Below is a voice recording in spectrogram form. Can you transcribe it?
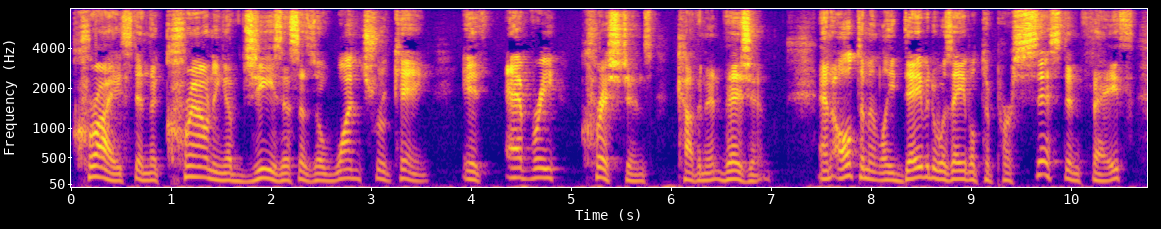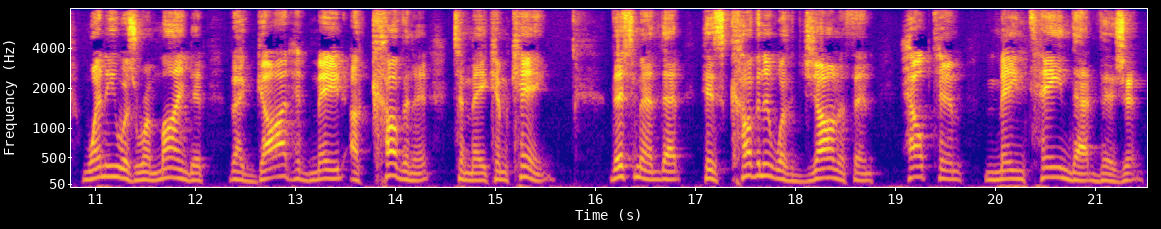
Christ and the crowning of Jesus as the one true king is every Christian's covenant vision. And ultimately, David was able to persist in faith when he was reminded that God had made a covenant to make him king. This meant that his covenant with Jonathan helped him maintain that vision,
